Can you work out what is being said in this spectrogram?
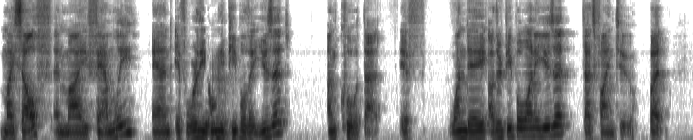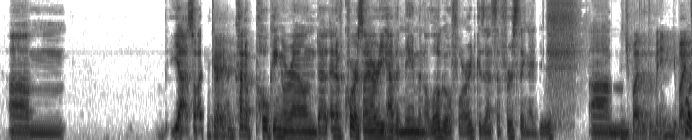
myself and my family and if we're the only hmm. people that use it i'm cool with that if one day other people want to use it that's fine too but um yeah, so I, okay. I'm kind of poking around, at, and of course, I already have a name and a logo for it because that's the first thing I do. Um, Did you buy the domain? You buy course,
